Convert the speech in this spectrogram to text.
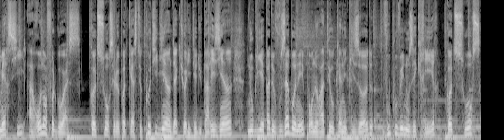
Merci à Ronan Folgoas. Code Source est le podcast quotidien d'actualité du Parisien. N'oubliez pas de vous abonner pour ne rater aucun épisode. Vous pouvez nous écrire code source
